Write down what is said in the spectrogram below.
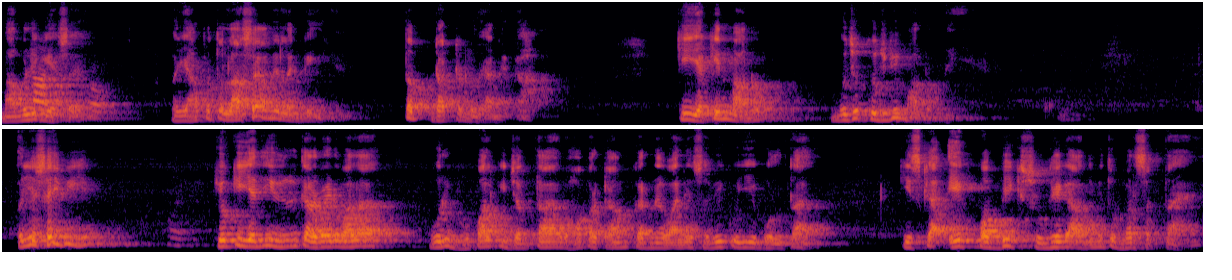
मामूली गैस है। और यहाँ पर तो लाशें आने लग गई हैं। तब डॉक्टर लोहिया ने कहा कि यकीन मानो, मुझे कुछ भी मालूम नहीं है। और ये सही भी है, क्योंकि यदि यूनियन कार्बाइड वाला पूरी भोपाल की जनता वहाँ पर काम करने वाले सभी को ये बोलता है कि इसका एक पब भी सूंघेगा, आदमी तो मर सकता है।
